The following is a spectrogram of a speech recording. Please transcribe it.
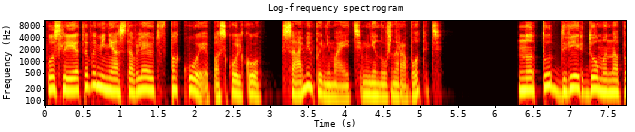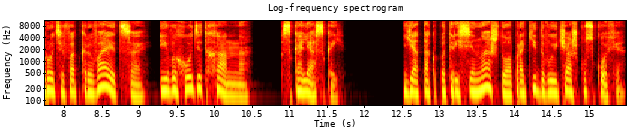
После этого меня оставляют в покое, поскольку, сами понимаете, мне нужно работать. Но тут дверь дома напротив открывается, и выходит Ханна с коляской. Я так потрясена, что опрокидываю чашку с кофе.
